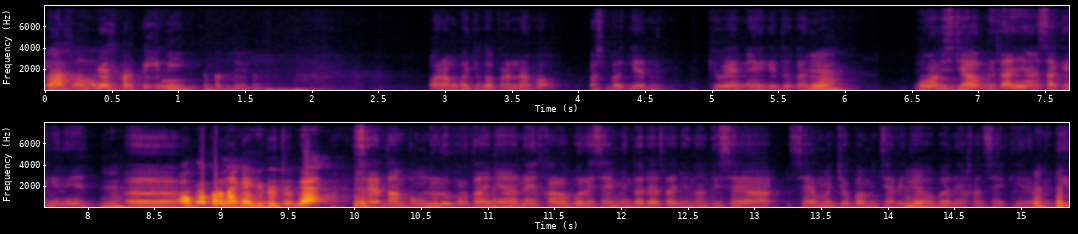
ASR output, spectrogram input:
gue harus ngomongnya seperti ini seperti itu. Orang gue juga pernah kok pas bagian Q&A gitu kan. Iya gue gak bisa jawab ditanya saking ininya Iya. Eh, Oh, gue pernah kayak gitu juga. saya tampung dulu pertanyaannya kalau boleh saya minta datanya nanti saya saya mencoba mencari Iya. jawabannya akan saya kirim gitu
